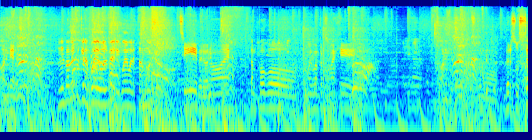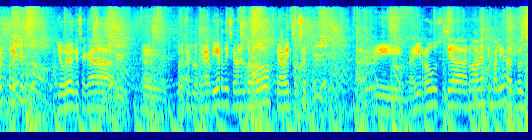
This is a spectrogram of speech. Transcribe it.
también. en el papel porque las puede devolver y puede molestar mucho. Sí, pero no es tampoco muy buen personaje. Versus Cell, por ejemplo. Yo veo que se acá, eh, por ejemplo, Crea pierde y se van el 2 a 2. Crea va a ir por set. Y ahí Rose queda nuevamente invalidada. Entonces,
